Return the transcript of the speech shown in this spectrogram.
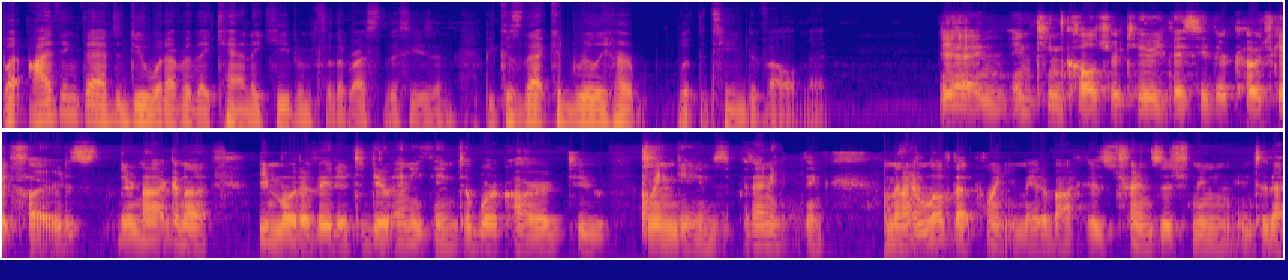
but I think they have to do whatever they can to keep him for the rest of the season because that could really hurt with the team development. And team culture too. They see their coach get fired. They're not gonna be motivated to do anything, to work hard, to win games with anything. I mean, I love that point you made about his transitioning into the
